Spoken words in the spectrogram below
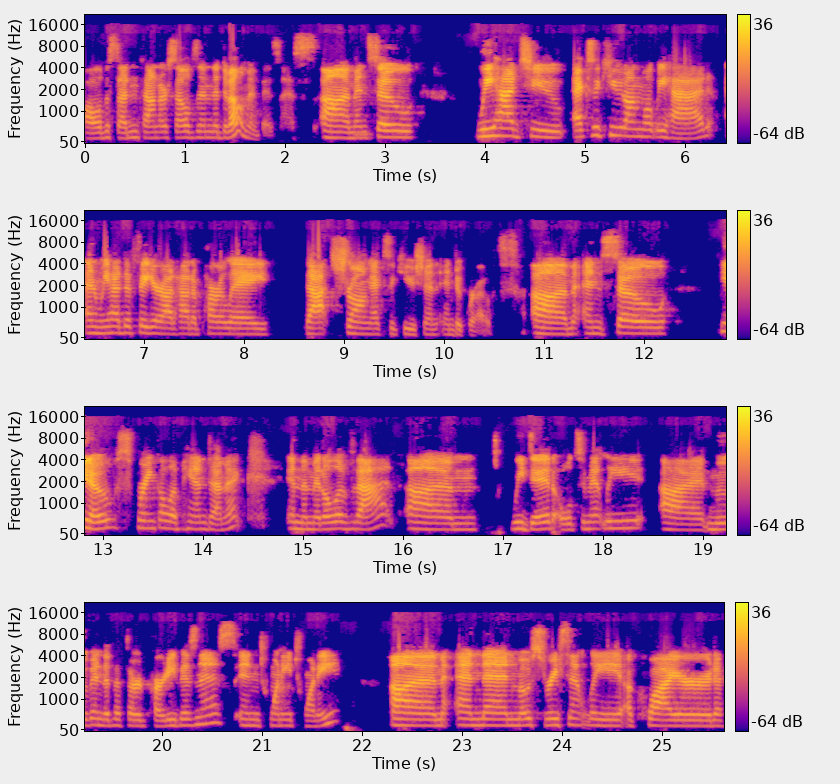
all of a sudden found ourselves in the development business. Um, and so we had to execute on what we had and we had to figure out how to parlay that strong execution into growth. Um, and so, you know, sprinkle a pandemic in the middle of that, um, we did ultimately uh, move into the third party business in 2020. Um, and then most recently acquired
